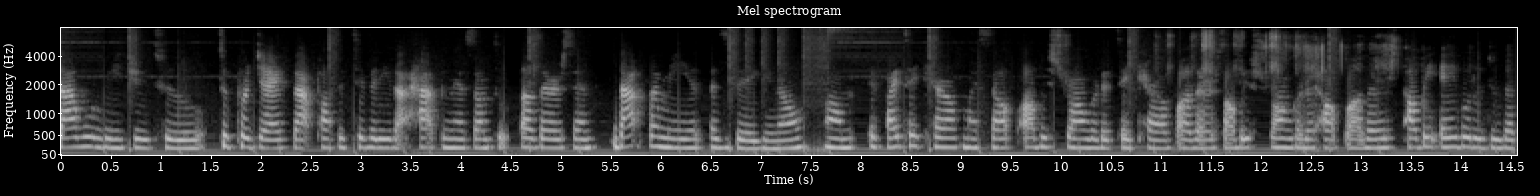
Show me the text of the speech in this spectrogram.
that will lead you to to project that positivity that happiness onto others. And that for me is, big you know? Um, if i take care of myself i'll be stronger to take care of others. I'll be stronger to help others. I'll be able to do the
